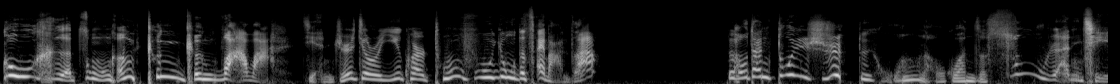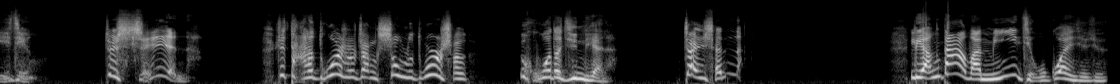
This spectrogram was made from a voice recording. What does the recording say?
沟壑纵横，坑坑洼洼，简直就是一块屠夫用的菜板子。老旦顿时对黄老官子肃然起敬，这神人呐，这打了多少仗，受了多少伤，活到今天呢？战神呐！两大碗米酒灌下去，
